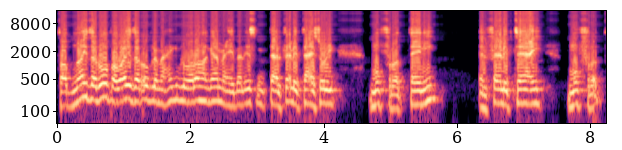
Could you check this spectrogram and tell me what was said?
طب neither of أو either of لما هيجيب لي وراها جمع يبقى الاسم بتاع الفعل بتاعي سوري مفرد. تاني الفعل بتاعي مفرد.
